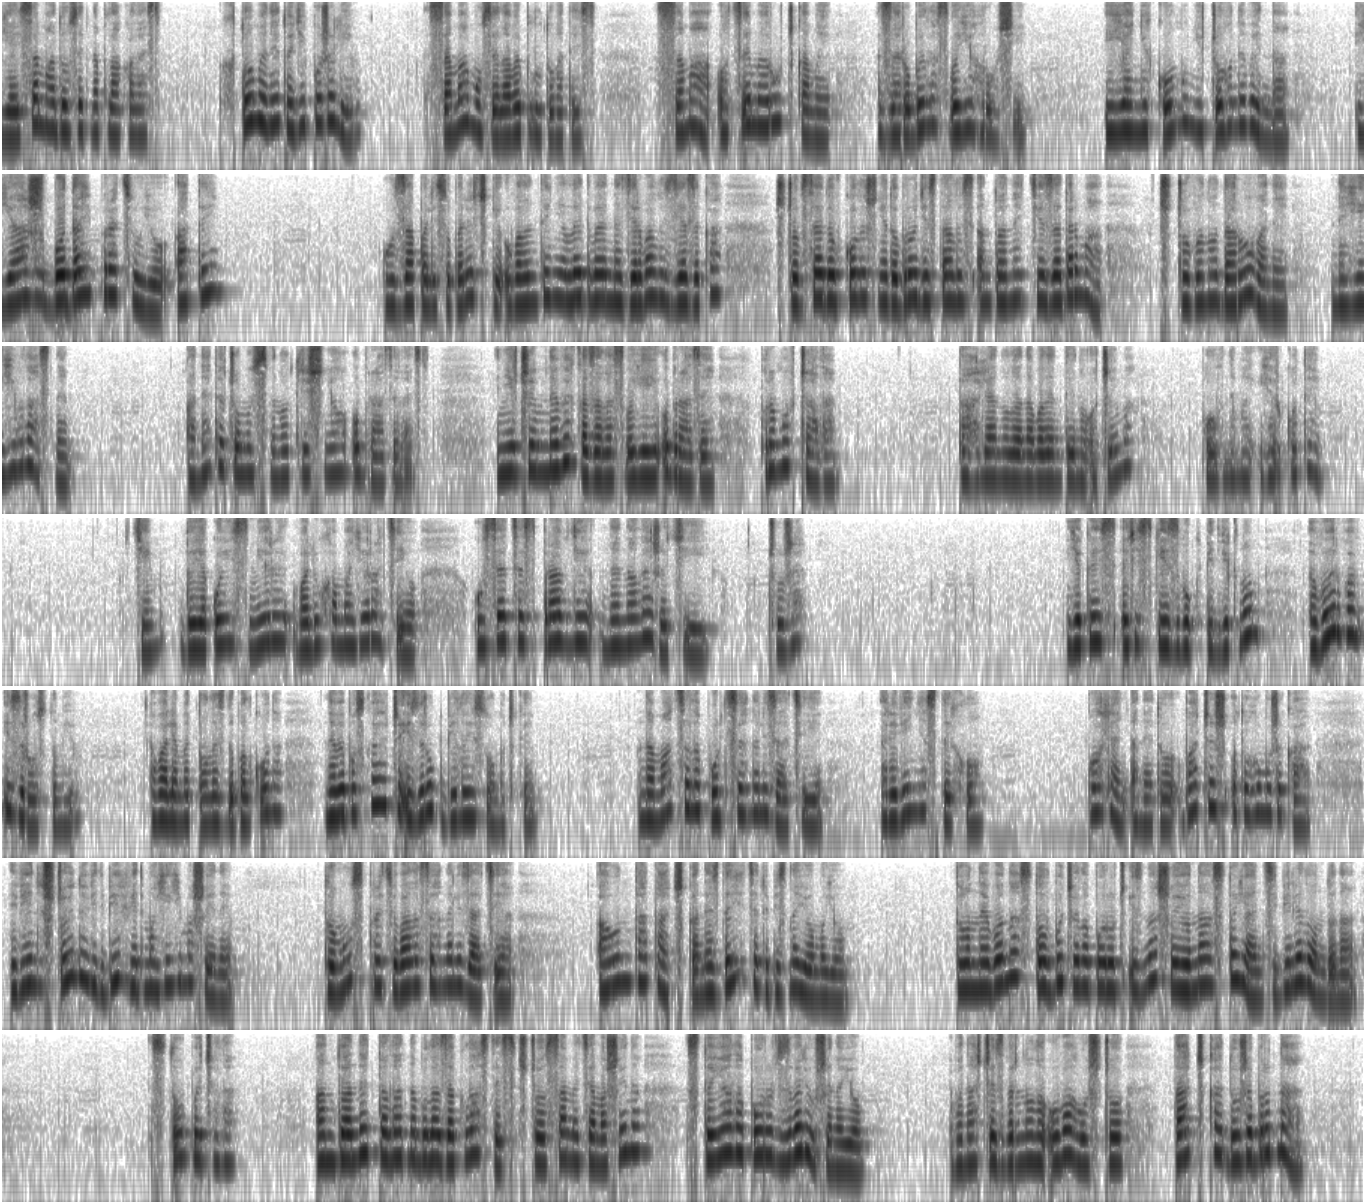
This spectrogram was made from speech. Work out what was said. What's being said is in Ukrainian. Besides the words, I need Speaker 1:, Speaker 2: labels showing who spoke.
Speaker 1: Я й сама досить наплакалась. Хто мене тоді пожалів? Сама мусила виплутуватись. Сама оцими ручками заробила свої гроші. І я нікому нічого не винна. Я ж бодай працюю, а ти? У запалі суперечки у Валентині ледве не зірвалось з язика, що все довколишнє добро дісталось Антуанетті задарма, що воно дароване, не її власне. Анета чомусь внутрішньо образилась. Нічим не виказала своєї образи, промовчала та глянула на Валентину очима, повними гіркоти. Втім, до якоїсь міри Валюха має рацію. Усе це справді не належить їй. Чуже. Якийсь різкий звук під вікном вирвав із роздумів. Валя метнулась до балкона, не випускаючи із рук білої сумочки. Намацала пульт сигналізації. Ревіння стихло. Поглянь, Ането, бачиш отого мужика. Він щойно відбіг від моєї машини. Тому спрацювала сигналізація. А он та тачка не здається тобі знайомою. То не вона стовбичила поруч із нашою на стоянці біля Лондона. Стовбичила. Антуанетта ладна була закластись, що саме ця машина стояла поруч з Валюшиною. Вона ще звернула увагу, що тачка дуже брудна.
